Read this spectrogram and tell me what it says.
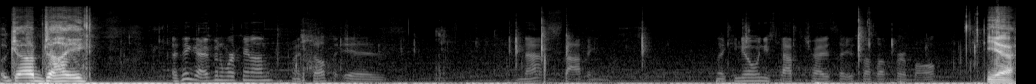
oh god, I'm dying. I think I've been working on myself is not stopping. Like you know when you stop to try to set yourself up for a ball. Yeah,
